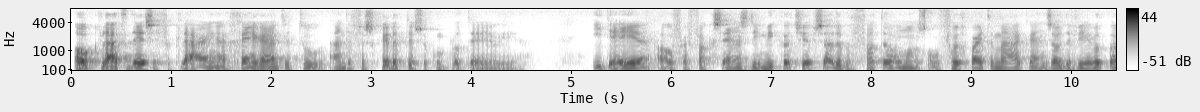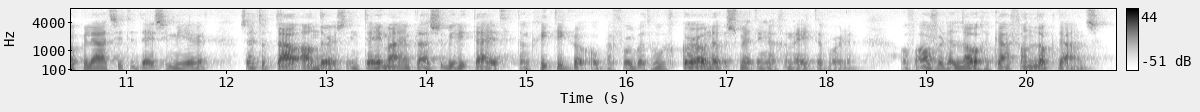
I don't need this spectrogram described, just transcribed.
Ook laten deze verklaringen geen ruimte toe aan de verschillen tussen complottheorieën. Ideeën over vaccins die microchips zouden bevatten om ons onvruchtbaar te maken en zo de wereldpopulatie te decimeren, zijn totaal anders in thema en plausibiliteit dan kritieken op bijvoorbeeld hoe coronabesmettingen gemeten worden of over de logica van lockdowns.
